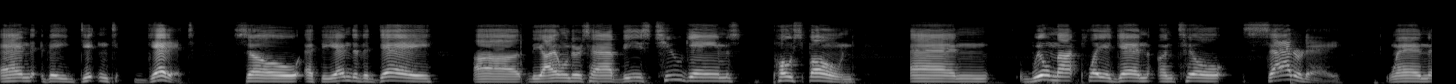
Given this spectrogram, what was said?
and they didn't get it. So at the end of the day, uh, the Islanders have these two games postponed and will not play again until Saturday when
